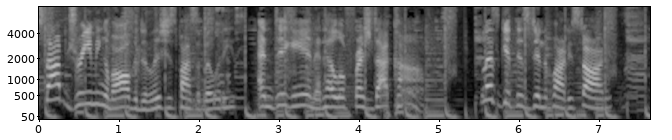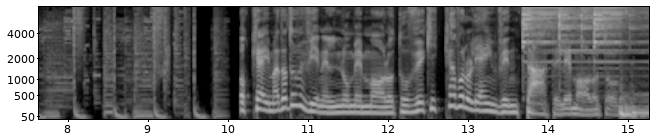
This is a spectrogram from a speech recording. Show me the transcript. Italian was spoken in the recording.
Stop dreaming of all the delicious possibilities and dig in at HelloFresh.com. Let's get this dinner party started. Ok, ma da dove viene il nome Molotov e chi cavolo le ha inventate le Molotov?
